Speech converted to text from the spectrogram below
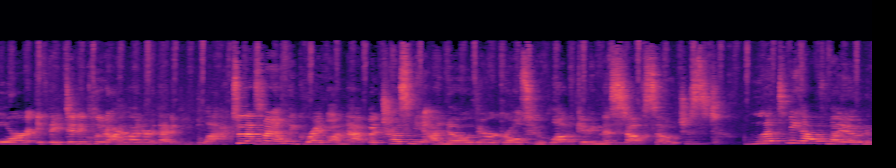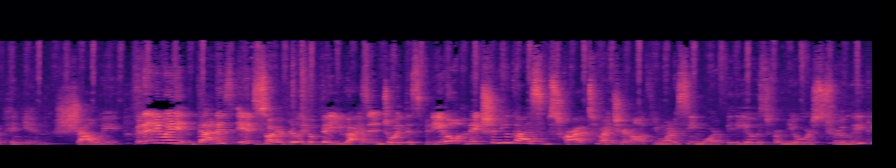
or if they did include eyeliner that it be black. So that's my only gripe on that, but trust me, I know there are girls who love getting this stuff, so just let me have my own opinion, shall we? But anyway, that is it. So I really hope that you guys enjoyed this video. Make sure you guys subscribe to my channel if you want to see more videos from yours truly.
